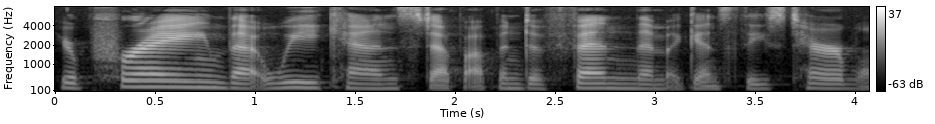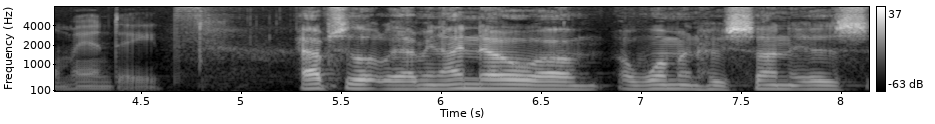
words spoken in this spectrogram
you're praying that we can step up and defend them against these terrible mandates. Absolutely. I mean, I know um, a woman whose son is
